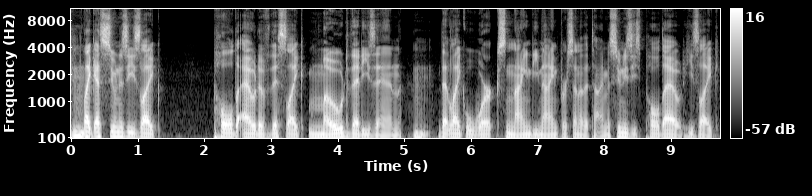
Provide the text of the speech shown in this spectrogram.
Mm-hmm. Like as soon as he's like pulled out of this like mode that he's in mm-hmm. that like works 99% of the time as soon as he's pulled out he's like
